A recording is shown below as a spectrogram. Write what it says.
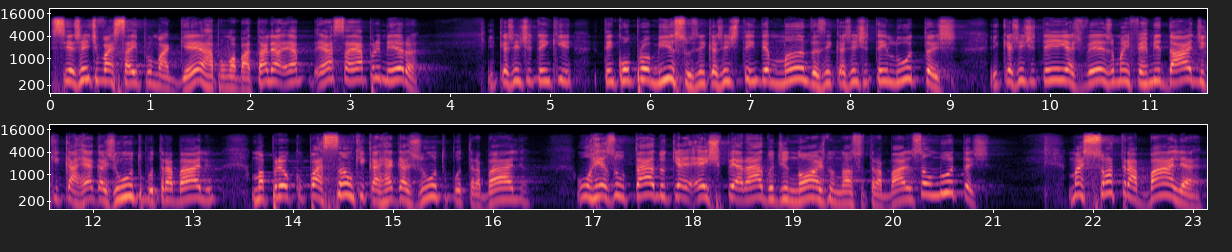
Se a gente vai sair para uma guerra, para uma batalha, é, essa é a primeira em que a gente tem que tem compromissos, em que a gente tem demandas, em que a gente tem lutas, e que a gente tem, às vezes, uma enfermidade que carrega junto para o trabalho, uma preocupação que carrega junto para o trabalho, um resultado que é esperado de nós no nosso trabalho, são lutas. Mas só trabalha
